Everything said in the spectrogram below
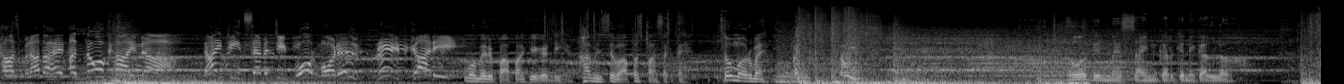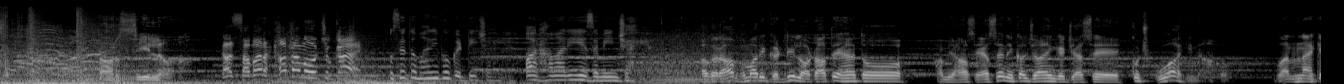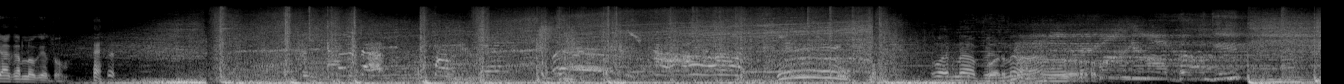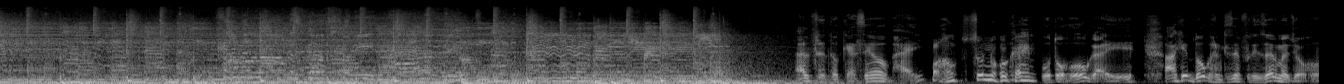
खास बनाता है अनोखा इनाम. 1974 मॉडल रेत गाड़ी. वो मेरे पापा की गड्डी है। हम इसे वापस पा सकते हैं। तुम और मैं। दो दिन में साइन करके निकल लो। और सी लो। का सबर खत्म हो चुका है। उसे तुम्हारी वो गड्डी चाहिए और हमारी ये ज़मीन चाहिए। अगर आप हमारी गड्डी लौटाते हैं तो हम यहाँ से ऐसे निकल जाएँगे जैसे कुछ हुआ ही ना हो। वरना क्या कर लोगे तुम? वरना फिर ना। अल्फ्रेडो कैसे हो भाई? सुन हो गए वो तो होगा ही। आखिर दो घंटे से फ्रीजर में जो हो।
